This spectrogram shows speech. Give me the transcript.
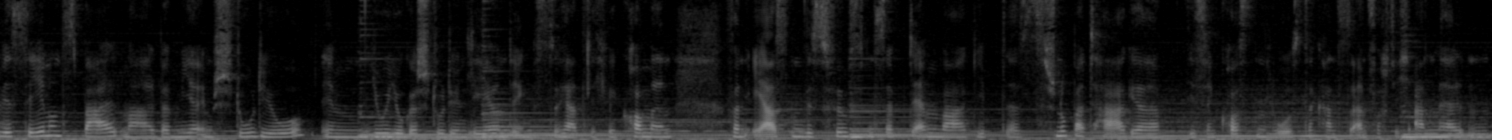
wir sehen uns bald mal bei mir im Studio, im You Yoga Studio in Leonding. Bist du herzlich willkommen. Von 1. bis 5. September gibt es Schnuppertage, die sind kostenlos. Da kannst du einfach dich anmelden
